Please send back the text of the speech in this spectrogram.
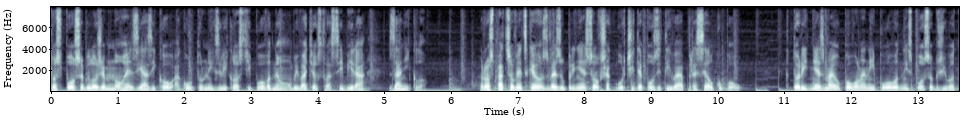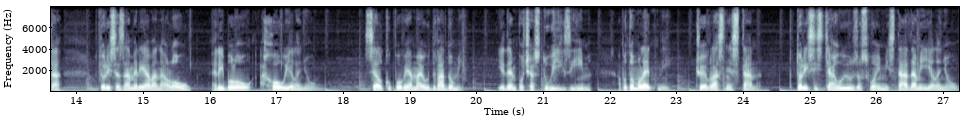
To spôsobilo, že mnohé z jazykov a kultúrnych zvyklostí pôvodného obyvateľstva Sibíra zaniklo. Rozpad Sovietskeho zväzu priniesol však určité pozitíva pre Selkupov – ktorí dnes majú povolený pôvodný spôsob života, ktorý sa zameriava na lov, rybolov a chov jeleňov. Selkupovia majú dva domy. Jeden počas tuhých zím a potom letný, čo je vlastne stan, ktorý si stiahujú so svojimi stádami jeleňov.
